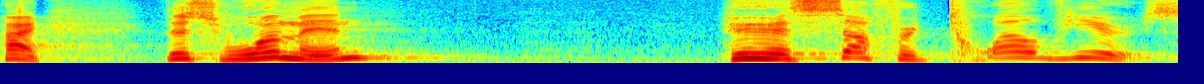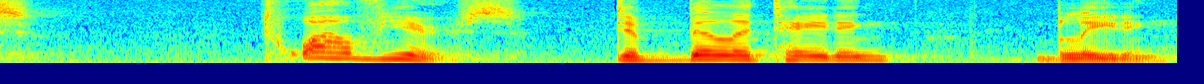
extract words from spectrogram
All right, this woman who has suffered 12 years, 12 years debilitating bleeding.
